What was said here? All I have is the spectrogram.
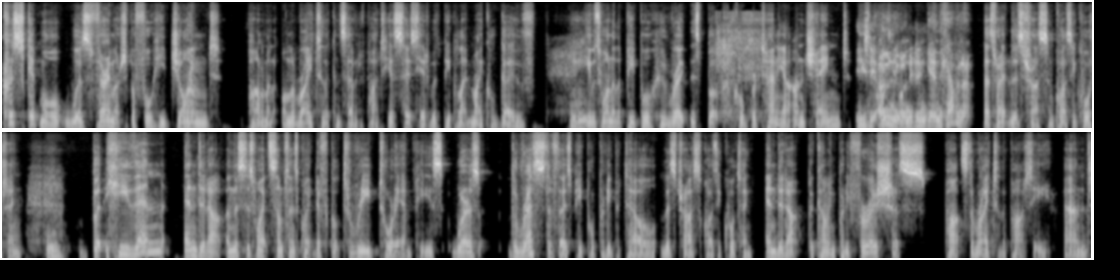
Chris Skidmore was very much before he joined Parliament on the right of the Conservative Party, associated with people like Michael Gove, Mm-hmm. He was one of the people who wrote this book called Britannia Unchained. He's the only one who didn't get in the cabinet. That's right, Liz Truss and Kwasi Kwarteng. Mm. But he then ended up, and this is why it's sometimes quite difficult to read Tory MPs, whereas the rest of those people, Priti Patel, Liz Truss, Kwasi Kwarteng, ended up becoming pretty ferocious parts of the right of the party. And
